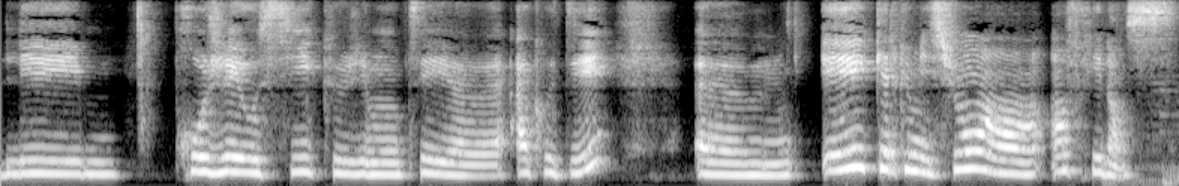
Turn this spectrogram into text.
les projets aussi que j'ai montés à côté et quelques missions en, freelance.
